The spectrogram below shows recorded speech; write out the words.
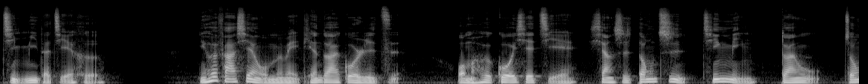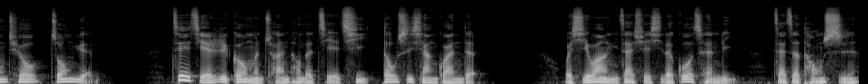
紧密的结合。你会发现，我们每天都在过日子，我们会过一些节，像是冬至、清明、端午、中秋、中元，这些节日跟我们传统的节气都是相关的。我希望你在学习的过程里，在这同时，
